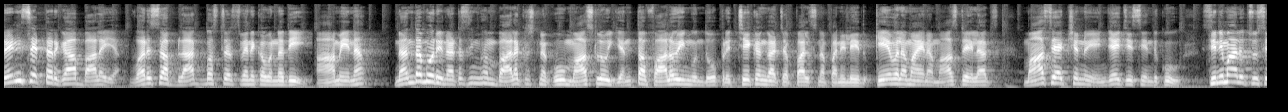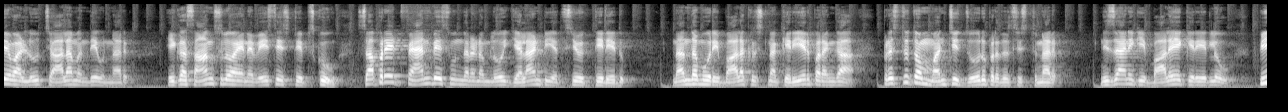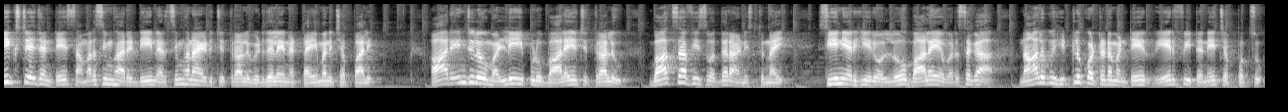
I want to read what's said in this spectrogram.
Trend సెట్టర్గా Balayya. వరుస black busters వెనుక ఉన్నది. ఆమెనా? నందమూరి నటసింహం బాలకృష్ణకు మాస్లో ఎంత ఫాలోయింగ్ ఉందో ప్రత్యేకంగా చెప్పాల్సిన పని లేదు. కేవలం ఆయన మాస్ డైలాగ్స్ మాస్ యాక్షన్ను ఎంజాయ్ చేసేందుకు సినిమాలు చూసేవాళ్ళు చాలా మందే ఉన్నారు. ఇక సాంగ్స్లో ఆయన వేసే స్టెప్స్కు సపరేట్ ఫ్యాన్ బేస్ ఉందనడంలో ఎలాంటి అతిశయోక్తి లేదు. నందమూరి బాలకృష్ణ కెరియర్ పరంగా ప్రస్తుతం మంచి జోరు ప్రదర్శిస్తున్నారు. నిజానికి బాలయ్య కెరీర్లో పీక్ స్టేజ్ అంటే సమరసింహారెడ్డి నరసింహనాయుడు చిత్రాలు విడుదలైన టైం అని చెప్పాలి. ఆ రేంజ్లో మళ్ళీ ఇప్పుడు బాలయ్య చిత్రాలు బాక్సాఫీస్ వద్ద రాణిస్తున్నాయి. సీనియర్ హీరోల్లో బాలయ్య వరుసగా నాలుగు హిట్లు కొట్టడం అంటే రేర్ ఫీట్ అనే చెప్పొచ్చు.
